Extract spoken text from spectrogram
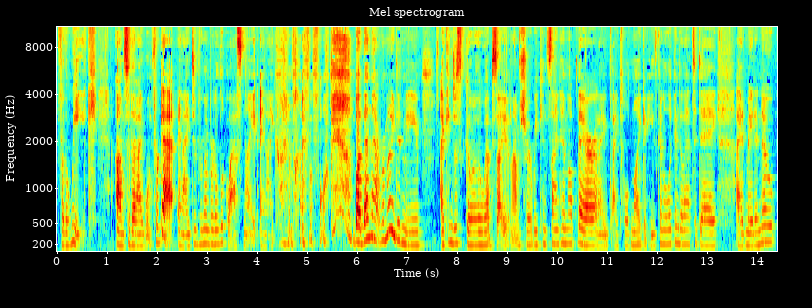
for the week. Um, so that I won't forget. And I did remember to look last night and I couldn't find the form. But then that reminded me I can just go to the website and I'm sure we can sign him up there. And I, I told Mike and he's going to look into that today. I had made a note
